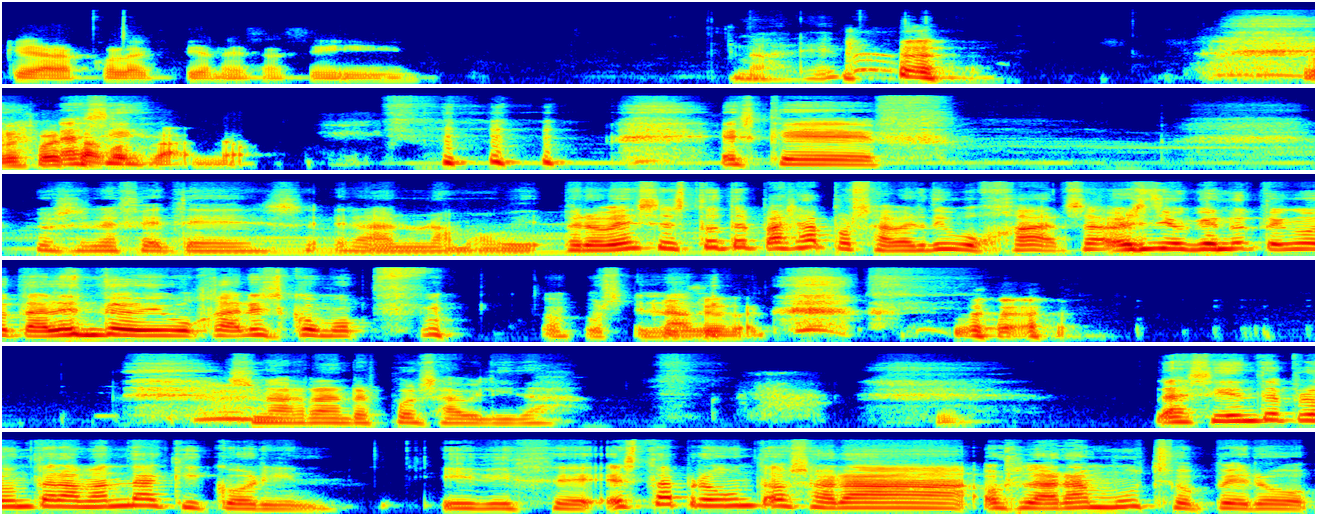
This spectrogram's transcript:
que a colecciones así. Vale. Respuesta contra, no. es que los NFTs eran una movida. Pero ves, esto te pasa por saber dibujar, ¿sabes? Yo que no tengo talento de dibujar, es como, vamos en la Es una gran responsabilidad. La siguiente pregunta la manda Kikorin y dice, esta pregunta os, hará, os la hará mucho, pero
